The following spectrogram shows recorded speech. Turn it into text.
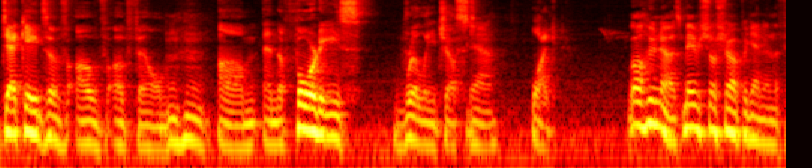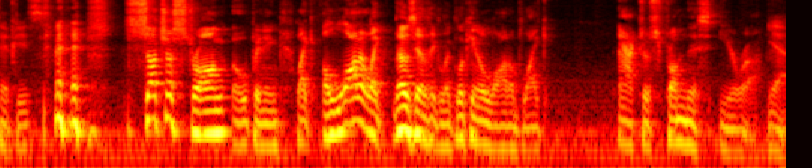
decades of of of film, Mm-hmm. um, and the '40s really just Yeah. Like Well, who knows? Maybe she'll show up again in the fifties. such a strong opening. Like a lot of like that was the other thing. Like looking at a lot of like actors from this era. yeah.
